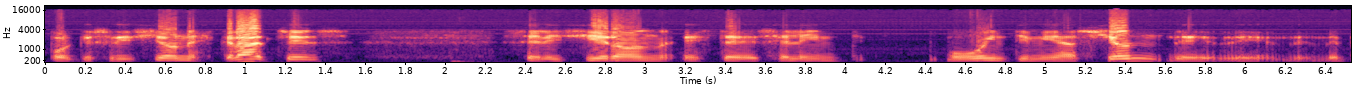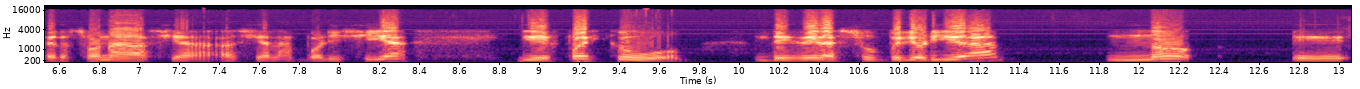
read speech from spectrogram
porque se le hicieron scratches se le hicieron este se le hubo intimidación de, de, personas hacia hacia la policía y después que hubo, desde la superioridad no, eh,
